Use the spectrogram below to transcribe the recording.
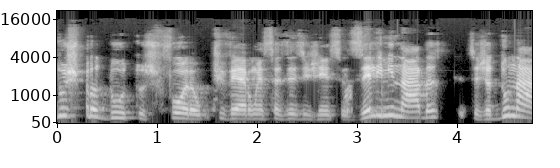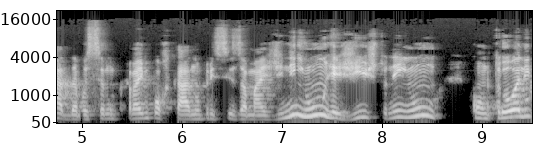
dos produtos foram tiveram essas exigências eliminadas, ou seja, do nada você para importar não precisa mais de nenhum registro, nenhum controle.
